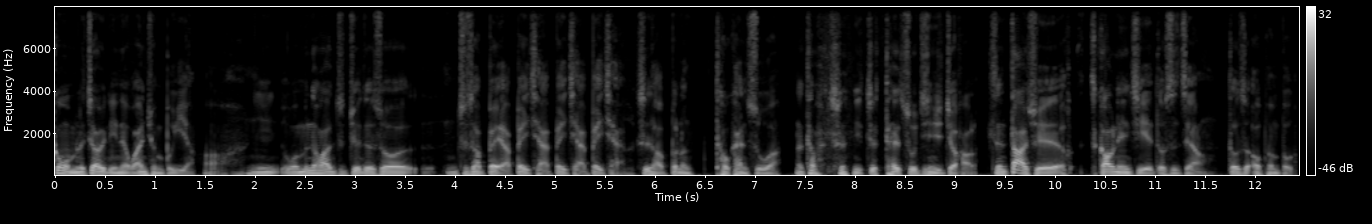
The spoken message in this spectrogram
跟我们的教育理念完全不一样啊。你我们的话就觉得说，你就是要背啊，背起来，背起来，背起来，至少不能。偷看书啊，那他们说你就带书进去就好了。现在大学高年级也都是这样，都是 open book。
